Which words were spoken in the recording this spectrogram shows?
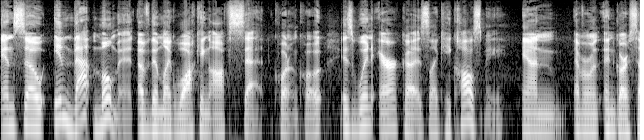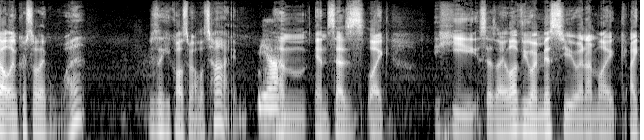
And so in that moment of them like walking off set, quote unquote, is when Erica is like, he calls me. And everyone and Garcelle and Crystal are like, what? He's like, he calls me all the time. Yeah. And and says like he says, I love you, I miss you. And I'm like, I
